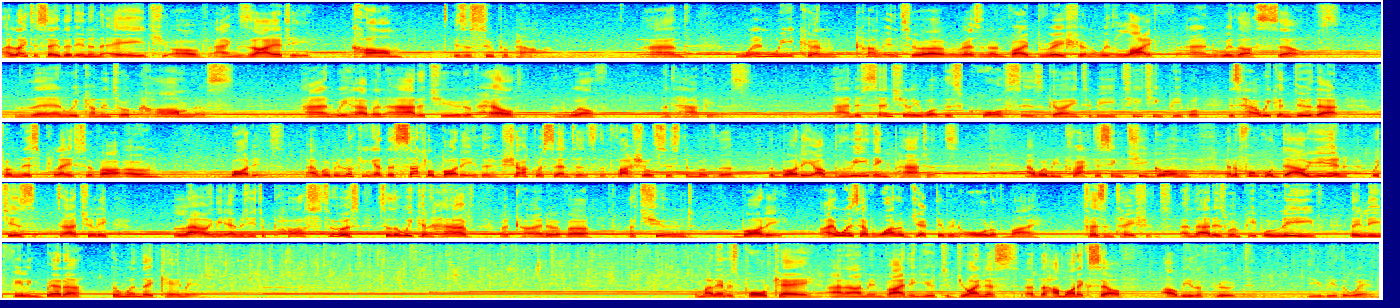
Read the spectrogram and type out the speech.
I like to say that in an age of anxiety, calm is a superpower. And when we can come into a resonant vibration with life and with ourselves, then we come into a calmness and we have an attitude of health and wealth and happiness. And essentially what this course is going to be teaching people is how we can do that from this place of our own bodies. And we'll be looking at the subtle body, the chakra centers, the fascial system of the, the body, our breathing patterns. And we'll be practicing Qigong and a form called Dao Yin, which is actually allowing the energy to pass through us so that we can have a kind of uh, attuned body. I always have one objective in all of my presentations, and that is when people leave, they leave feeling better than when they came in. My name is Paul Kay, and I'm inviting you to join us at the Harmonic Self. I'll be the flute, you be the wind.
